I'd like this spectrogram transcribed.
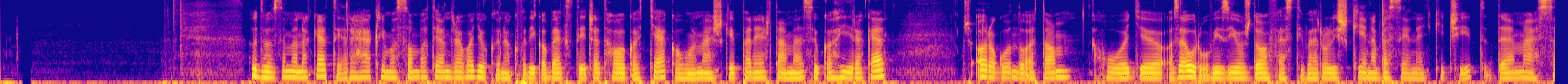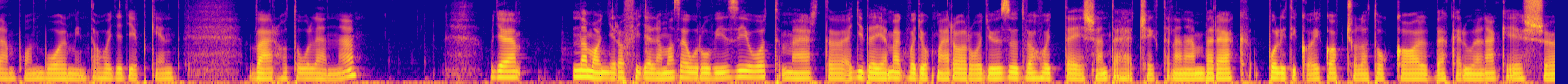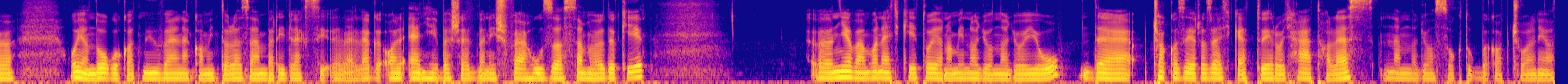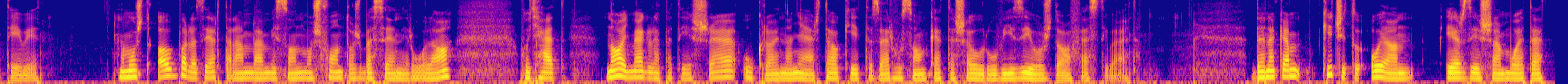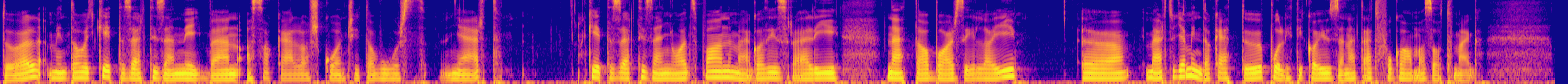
Üdvözlöm Önöket, én Rehák Rima Szombati Andrea vagyok, Önök pedig a Backstage-et hallgatják, ahol másképpen értelmezzük a híreket. És arra gondoltam, hogy az Eurovíziós Dalfesztiválról is kéne beszélni egy kicsit, de más szempontból, mint ahogy egyébként várható lenne. Ugye nem annyira figyelem az Eurovíziót, mert egy ideje meg vagyok már arról győződve, hogy teljesen tehetségtelen emberek politikai kapcsolatokkal bekerülnek, és olyan dolgokat művelnek, amitől az ember így legenyhébb esetben is felhúzza a szemöldökét. Nyilván van egy-két olyan, ami nagyon-nagyon jó, de csak azért az egy-kettőért, hogy hát ha lesz, nem nagyon szoktuk bekapcsolni a tévét. Na most abban az értelemben viszont most fontos beszélni róla, hogy hát nagy meglepetésre Ukrajna nyerte a 2022-es Eurovíziós Dalfesztivált. De nekem kicsit olyan érzésem volt ettől, mint ahogy 2014-ben a szakállas Conchita Wurst nyert, 2018-ban meg az izraeli Netta Barzillai, mert ugye mind a kettő politikai üzenetet fogalmazott meg.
